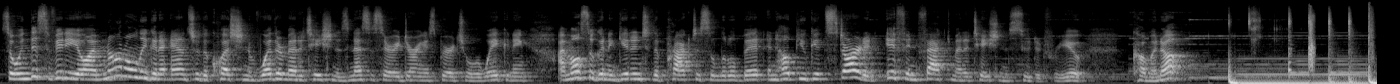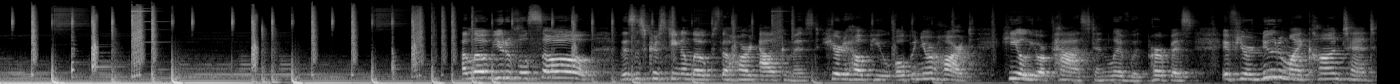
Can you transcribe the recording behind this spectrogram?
So, in this video, I'm not only going to answer the question of whether meditation is necessary during a spiritual awakening, I'm also going to get into the practice a little bit and help you get started if, in fact, meditation is suited for you. Coming up. Hello, beautiful soul. This is Christina Lopes, the Heart Alchemist, here to help you open your heart, heal your past, and live with purpose. If you're new to my content,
